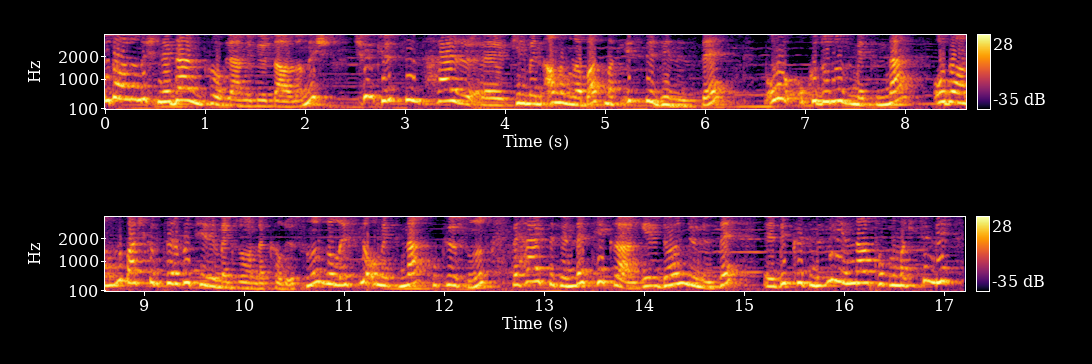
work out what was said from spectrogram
Bu davranış neden problemli bir davranış? Çünkü siz her e, kelimenin anlamına bakmak istediğinizde o okuduğunuz metinden odağınızı başka bir tarafa çevirmek zorunda kalıyorsunuz. Dolayısıyla o metinden kopuyorsunuz ve her seferinde tekrar geri döndüğünüzde e, dikkatinizi yeniden toplamak için bir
